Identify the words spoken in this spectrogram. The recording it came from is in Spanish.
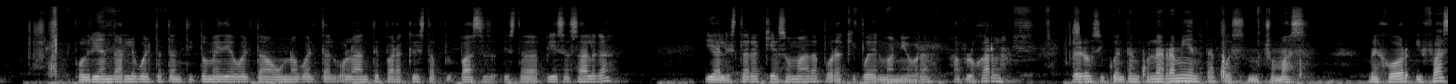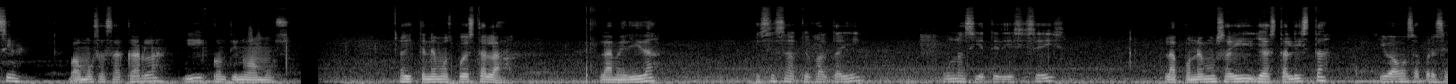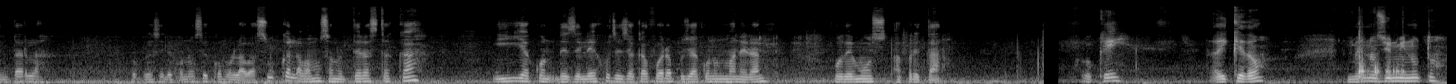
Podrían darle vuelta tantito media vuelta o una vuelta al volante para que esta, esta pieza salga. Y al estar aquí asomada por aquí pueden maniobrar aflojarla. Pero si cuentan con la herramienta pues mucho más. Mejor y fácil. Vamos a sacarla y continuamos. Ahí tenemos puesta la, la medida. Es esa que falta ahí. Una 716 la ponemos ahí ya está lista y vamos a presentarla. Lo que se le conoce como la bazuca la vamos a meter hasta acá y ya con desde lejos desde acá afuera pues ya con un maneral podemos apretar. Ok ahí quedó. Menos de un minuto.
